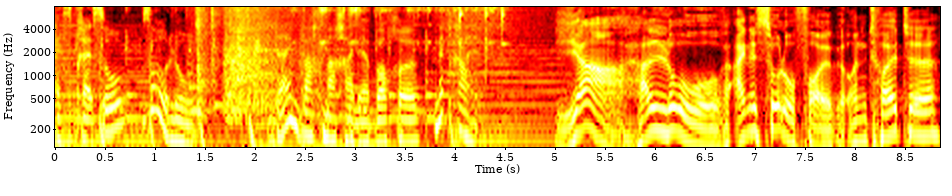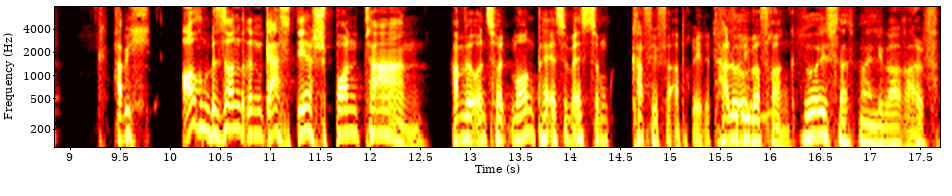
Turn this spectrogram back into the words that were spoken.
Espresso Solo. Dein Wachmacher der Woche mit Ralf. Ja, hallo, eine Solo-Folge. Und heute habe ich auch einen besonderen Gast, der spontan haben wir uns heute Morgen per SMS zum Kaffee verabredet. Hallo, so, lieber Frank. So ist das, mein lieber Ralf.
